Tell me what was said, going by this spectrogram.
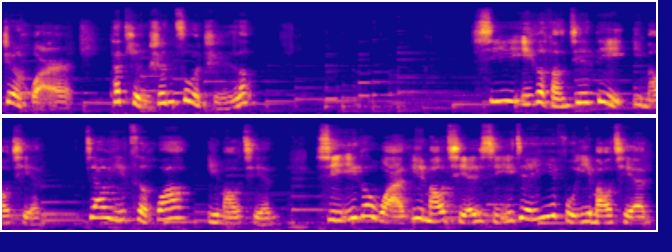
这会儿。他挺身坐直了。吸一个房间地一毛钱，浇一次花一毛钱，洗一个碗一毛钱，洗一件衣服一毛钱。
